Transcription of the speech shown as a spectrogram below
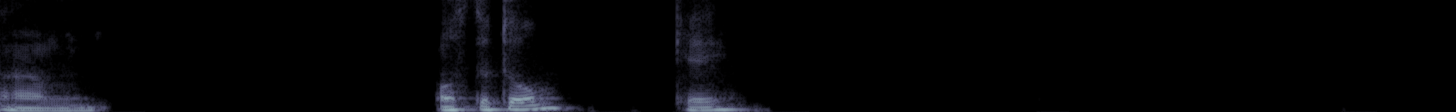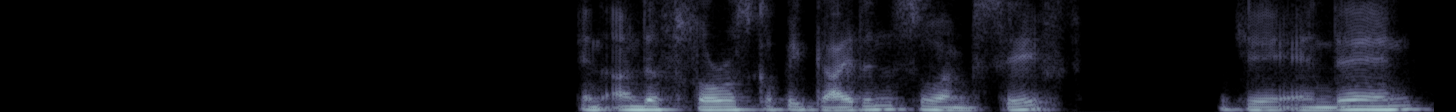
um, osteotome, okay. And under fluoroscopic guidance, so I'm safe, okay. And then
